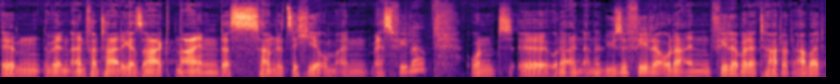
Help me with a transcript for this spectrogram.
ähm, wenn ein Verteidiger sagt, nein, das handelt sich hier um einen Messfehler und äh, oder einen Analysefehler oder einen Fehler bei der Tatortarbeit.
